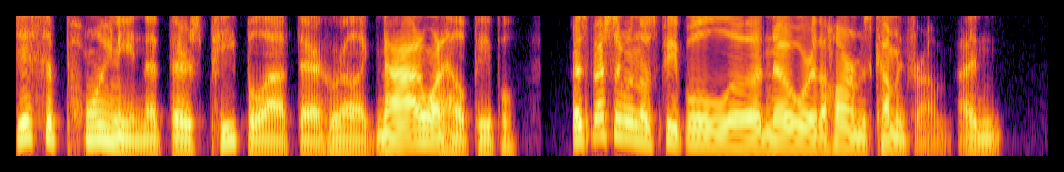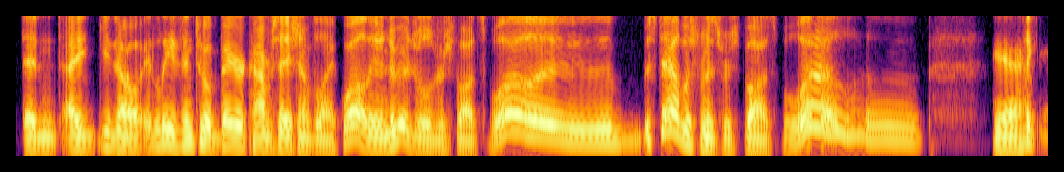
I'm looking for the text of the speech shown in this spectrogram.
disappointing that there's people out there who are like, nah, I don't want to help people, especially when those people uh, know where the harm is coming from. And and I, you know, it leads into a bigger conversation of like, well, the individual is responsible. Well, the establishment's responsible. Well, Yeah. like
